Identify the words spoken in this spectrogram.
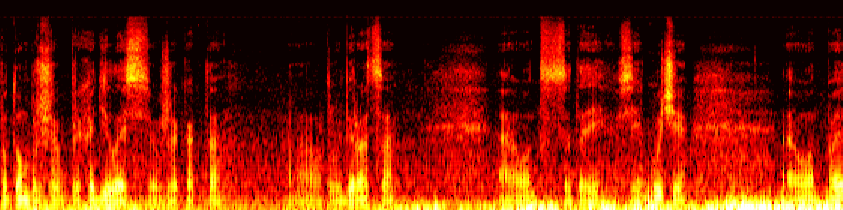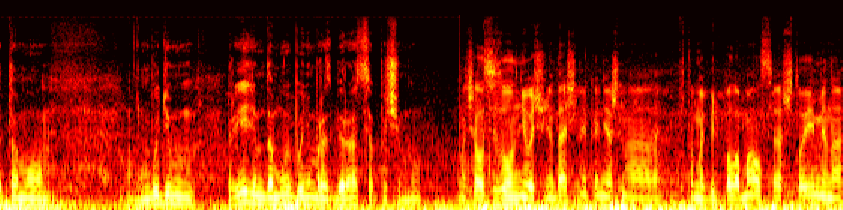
потом приходилось уже как-то э, вот, выбираться э, вот, с этой всей кучи. Вот, поэтому будем, приедем домой, будем разбираться, почему. Начало сезона не очень удачное, конечно. Автомобиль поломался. Что именно?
